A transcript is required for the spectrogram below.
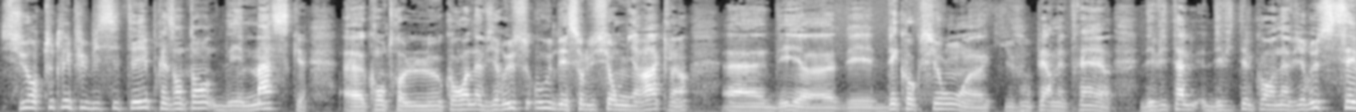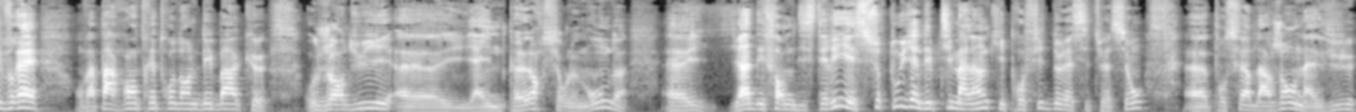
sur toutes les publicités présentant des masques euh, contre le coronavirus ou des solutions miracles, hein, des, des, décoctions qui vous permettraient d'éviter le coronavirus. C'est vrai, on va pas rentrer trop dans le débat que aujourd'hui il y a une peur sur le monde il y a des formes d'hystérie et surtout il y a des petits malins qui profitent de la situation euh, pour se faire de l'argent. On a vu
